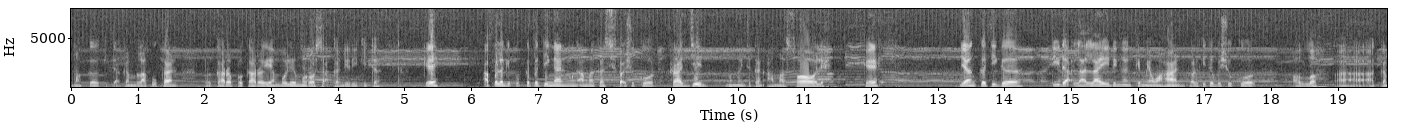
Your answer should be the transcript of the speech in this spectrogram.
Maka kita akan melakukan perkara-perkara yang boleh merosakkan diri kita. Okey apalagi kepentingan mengamalkan sifat syukur? Rajin mengerjakan amal soleh. Okey yang ketiga tidak lalai dengan kemewahan. Kalau kita bersyukur Allah uh, akan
